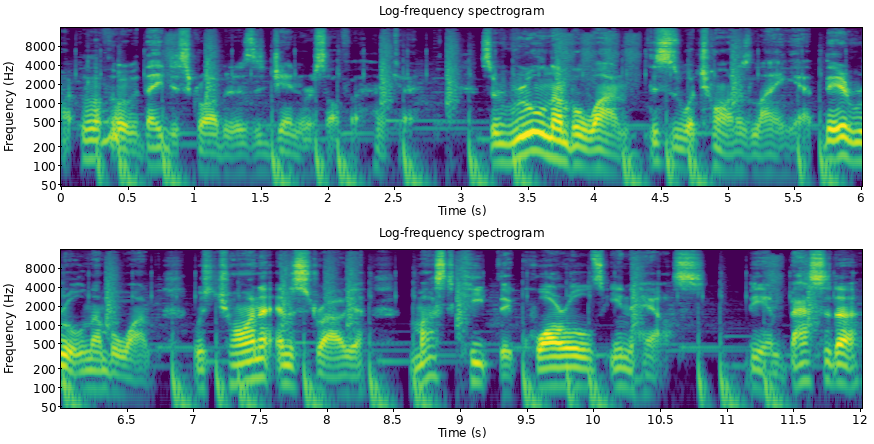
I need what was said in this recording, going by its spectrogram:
I love the way they describe it as a generous offer. Okay. So, rule number one this is what China's laying out. Their rule number one was China and Australia must keep their quarrels in house the ambassador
